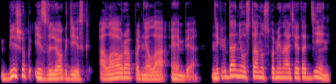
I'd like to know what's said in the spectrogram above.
Бишоп извлек диск, а Лаура подняла Эмби. Никогда не устану вспоминать этот день.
